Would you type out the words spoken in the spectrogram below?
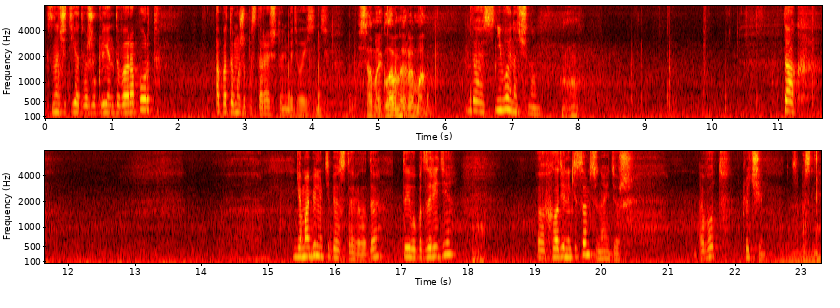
Значит, я отвожу клиента в аэропорт, а потом уже постараюсь что-нибудь выяснить. Самое главное, Роман. Да, с него и начну. Угу. Так. Я мобильник тебе оставила, да? Ты его подзаряди. Э, В холодильнике сам все найдешь. Вот ключи запасные.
